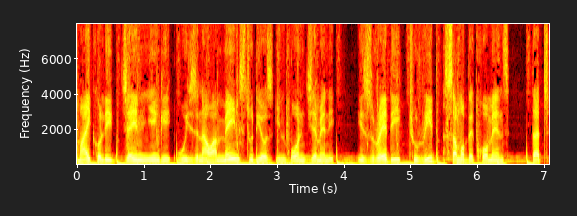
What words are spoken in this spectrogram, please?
my colleague Jane Nyingi, who is in our main studios in Bonn, Germany, is ready to read some of the comments that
